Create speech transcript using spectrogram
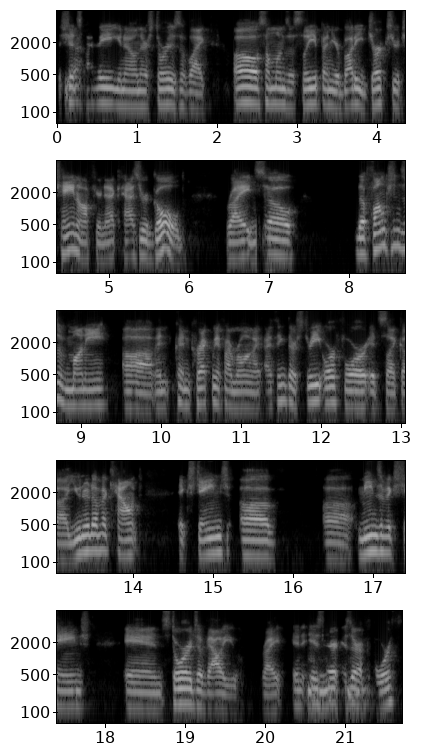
The shit's yeah. heavy, you know, and there's stories of like, oh, someone's asleep and your buddy jerks your chain off your neck, has your gold, right? Mm-hmm. So the functions of money, uh, and can correct me if I'm wrong, I, I, think there's three or four. It's like a unit of account, exchange of uh, means of exchange, and storage of value, right? And mm-hmm. is there is there a fourth?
